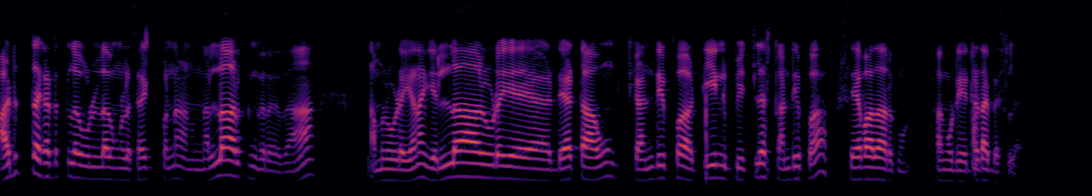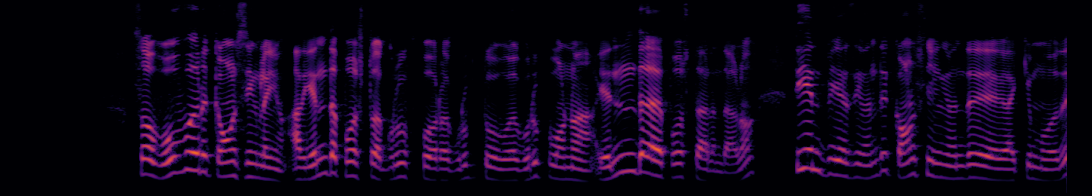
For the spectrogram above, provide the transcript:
அடுத்த கட்டத்தில் உள்ளவங்கள செலக்ட் பண்ண நல்லா இருக்குங்கிறது தான் நம்மளுடைய ஏன்னா எல்லாருடைய டேட்டாவும் கண்டிப்பாக டிஎன்பிஎஸ்சியில் கண்டிப்பாக சேவாக தான் இருக்கும் அவங்களுடைய டேட்டா பேஸில் ஸோ ஒவ்வொரு கவுன்சிலிங்லையும் அது எந்த போஸ்ட்டோ குரூப் ஃபோரோ குரூப் டூவோ குரூப் ஒன்றோ எந்த போஸ்ட்டாக இருந்தாலும் டிஎன்பிஎஸ்சி வந்து கவுன்சிலிங் வந்து வைக்கும்போது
